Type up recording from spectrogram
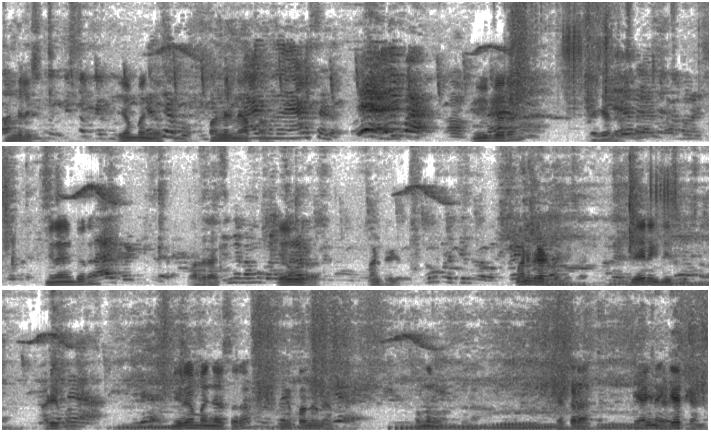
పందులు సార్. ఏం పని చేస్తావు? పందులు మేప నీ పేరా? గజేంద్ర మీ నాయన పేరా? వరదరాజు. ఏ మణిపేటపల్లి సార్. దేనికి తీసుకొచ్చారా? అడుగు పందులు మీరేం పని చేస్తారా? మేము పందులు మేప వందలు పంపుతారా ఎక్కడ? గేట్ కానీ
